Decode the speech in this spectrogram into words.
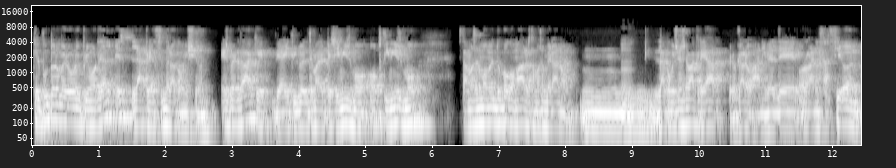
que el punto número uno y primordial es la creación de la comisión. Es verdad que de ahí el tema del pesimismo, optimismo, estamos en un momento un poco malo, estamos en verano. Mm, la comisión se va a crear, pero claro, a nivel de organización,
